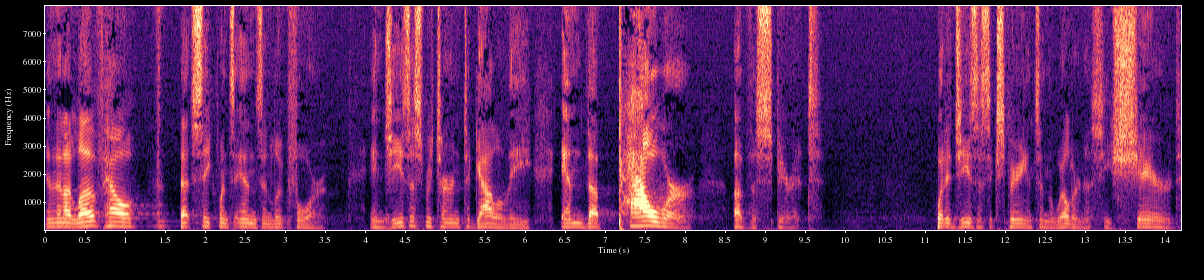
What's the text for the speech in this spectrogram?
And then I love how that sequence ends in Luke 4. And Jesus returned to Galilee in the power of the Spirit. What did Jesus experience in the wilderness? He shared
